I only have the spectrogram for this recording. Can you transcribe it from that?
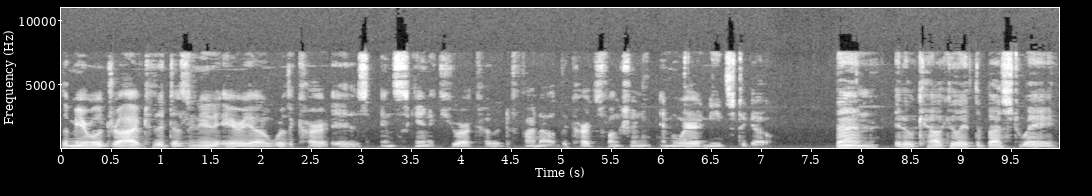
The MiR will drive to the designated area where the cart is and scan a QR code to find out the cart's function and where it needs to go. Then, it'll calculate the best way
